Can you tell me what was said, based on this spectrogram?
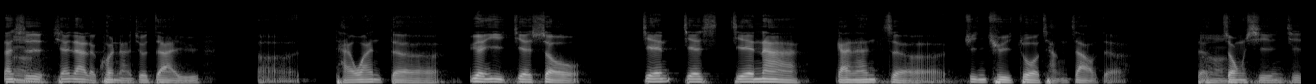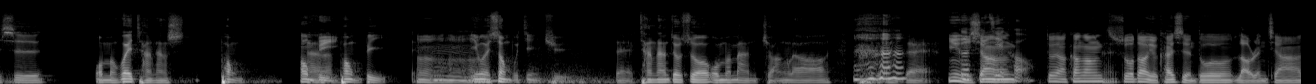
但是现在的困难就在于，呃，台湾的愿意接受接接接纳。感染者进去做长照的的中心，其实我们会常常碰碰壁。碰壁，嗯，因为送不进去，对，常常就说我们满床了哦，对，因为你像对啊，刚刚说到有开始很多老人家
